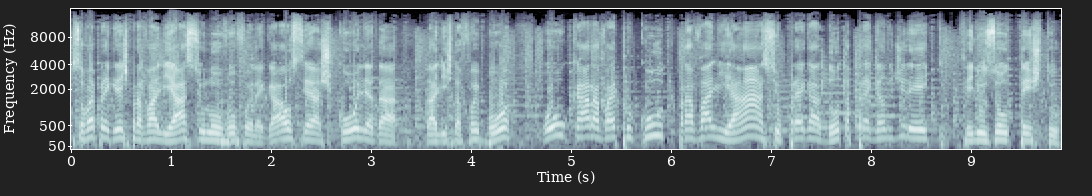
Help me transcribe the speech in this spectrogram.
Só vai pra igreja para avaliar se o louvor foi legal, se a escolha da, da lista foi boa, ou o cara vai pro culto para avaliar se o pregador tá pregando direito, se ele usou o texto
